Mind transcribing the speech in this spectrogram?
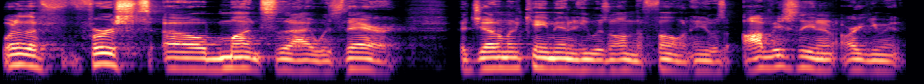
One of the first uh, months that I was there, a gentleman came in and he was on the phone. He was obviously in an argument.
